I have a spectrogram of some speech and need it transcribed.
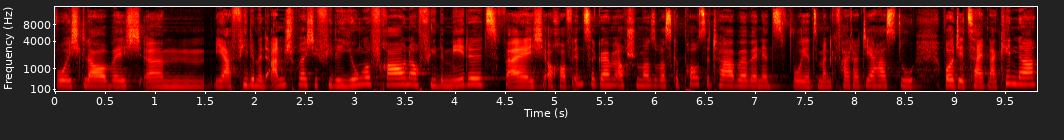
wo ich glaube ich ähm, ja viele mit anspreche, viele junge Frauen, auch viele Mädels, weil ich auch auf Instagram auch schon mal sowas gepostet habe, wenn jetzt, wo jetzt jemand gefragt hat, ja, hast du, wollt ihr zeitnah Kinder?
